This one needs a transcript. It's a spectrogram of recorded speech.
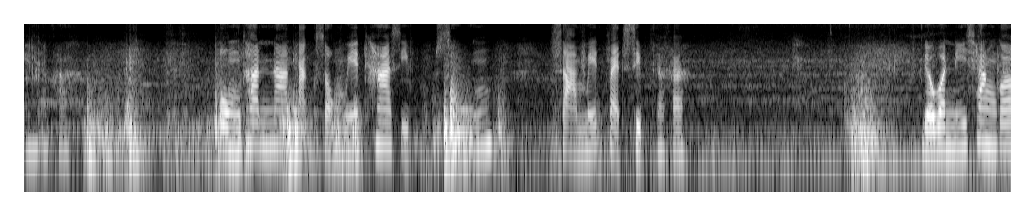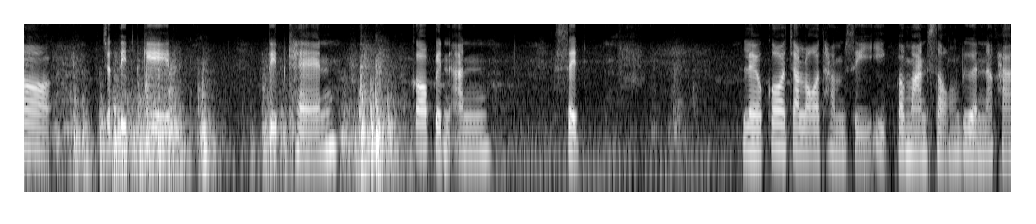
นี่นะคะ องค์ท่านหน้าตัก 2 เมตร 50 สูง3เมตร80นะคะ เดี๋ยววันนี้ช่างก็จะติดเกตติดแขน ก็เป็นอันเสร็จ แล้วก็จะรอทำสีอีกประมาณ2เดือนนะคะ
